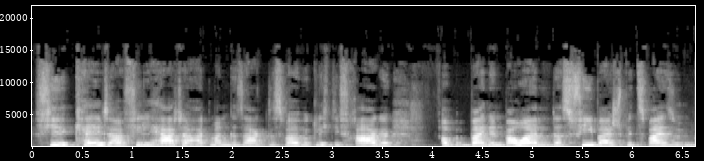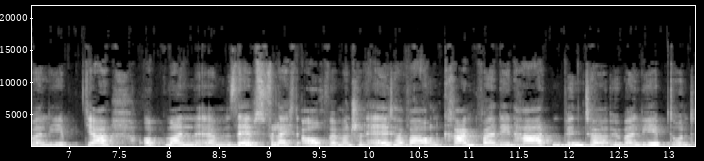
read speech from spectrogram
viel kälter, viel härter, hat man gesagt. Es war wirklich die Frage, ob bei den Bauern das Vieh beispielsweise überlebt, ja, ob man ähm, selbst vielleicht auch, wenn man schon älter war und krank war, den harten Winter überlebt. Und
